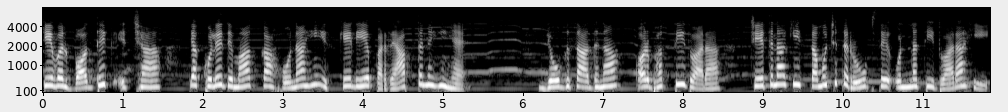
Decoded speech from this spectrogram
केवल बौद्धिक इच्छा या खुले दिमाग का होना ही इसके लिए पर्याप्त नहीं है। योग साधना और भक्ति द्वारा चेतना की समुचित रूप से उन्नति द्वारा ही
